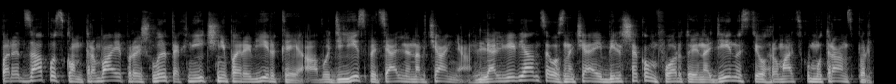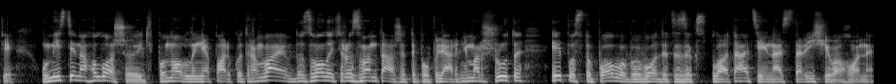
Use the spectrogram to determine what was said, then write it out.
Перед запуском трамваї пройшли технічні перевірки, а водії спеціальне навчання. Для львів'ян це означає більше комфорту і надійності у громадському транспорті. У місті наголошують, поновлення парку трамваїв дозволить розвантажити популярні маршрути і поступово виводити з експлуатації найстаріші вагони.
